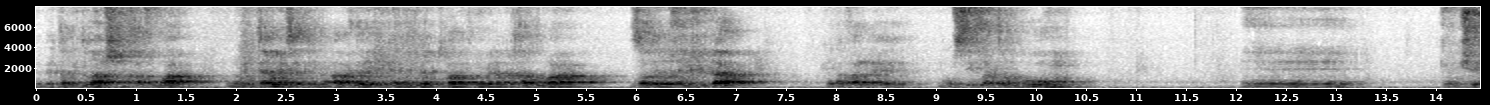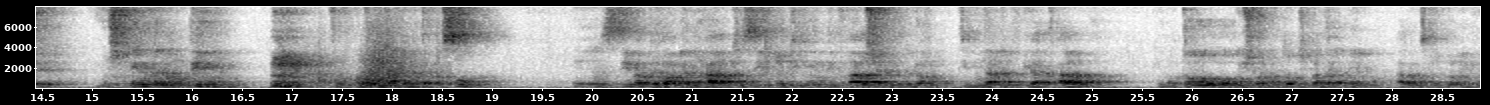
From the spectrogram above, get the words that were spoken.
בבית המדרש, בחבורה. לא יותר מזה, כן, הרב מדייק, אין דברי תורה נקנים אליו בחבורה, זו הדרך היחידה. כן, אבל מוסיף התרגום, כן, כשיושבים ולומדים, שוב פה זה מעניין את הפסוק, זיו הפירון ינהר כזיו רקיעים דברה השם ביום תמניין לבריאת עלמא. כן, אותו אור ראשון, אותו רשימת הימים, אגב מזכיר דברים,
